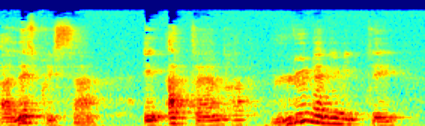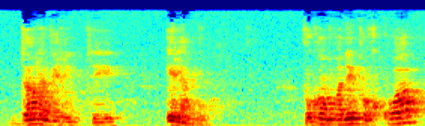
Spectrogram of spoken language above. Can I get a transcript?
à l'Esprit Saint et atteindre l'unanimité dans la vérité et l'amour. Vous comprenez pourquoi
